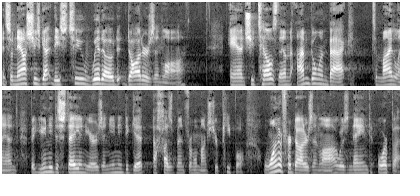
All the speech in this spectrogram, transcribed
And so now she's got these two widowed daughters in law, and she tells them, I'm going back to my land, but you need to stay in yours and you need to get a husband from amongst your people. One of her daughters in law was named Orpah,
